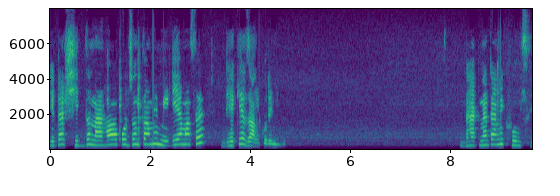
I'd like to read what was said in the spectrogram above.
এটা সিদ্ধ না হওয়া পর্যন্ত আমি মিডিয়াম আছে ঢেকে জাল করে নিব। ঢাকনাটা আমি খুলছি।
